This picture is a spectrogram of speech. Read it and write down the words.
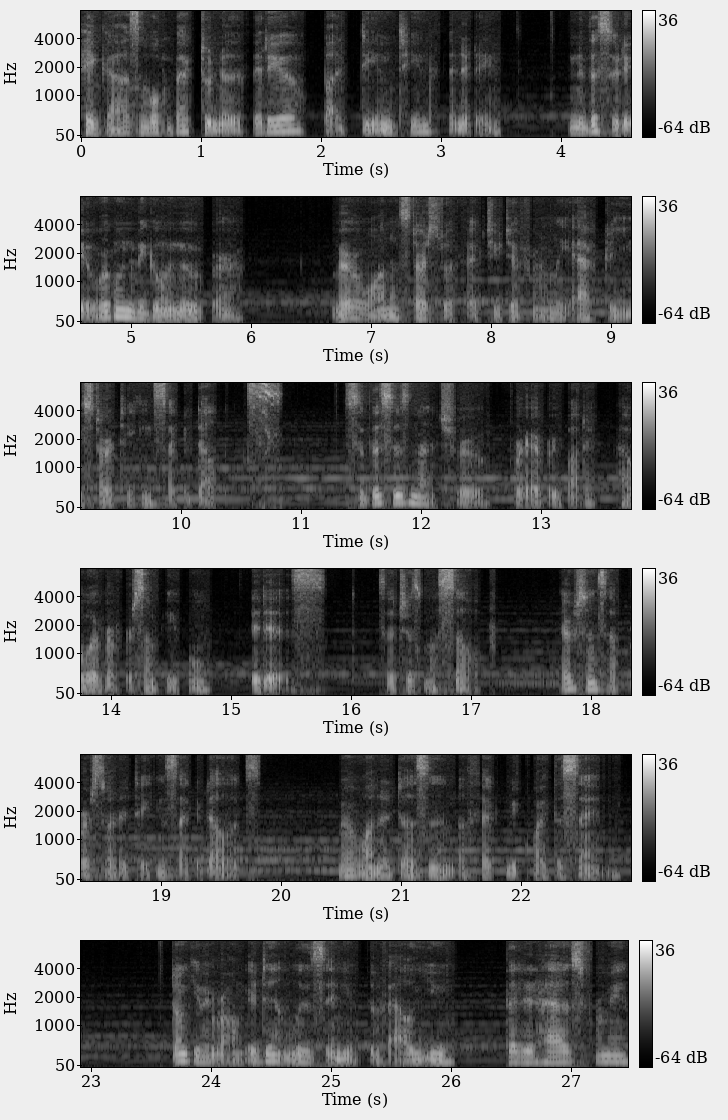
Hey guys and welcome back to another video by DMT Infinity. And in this video we're going to be going over marijuana starts to affect you differently after you start taking psychedelics. So this is not true for everybody, however for some people it is, such as myself. Ever since I first started taking psychedelics, marijuana doesn't affect me quite the same. Don't get me wrong, it didn't lose any of the value that it has for me,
